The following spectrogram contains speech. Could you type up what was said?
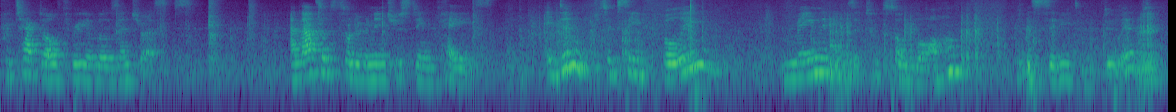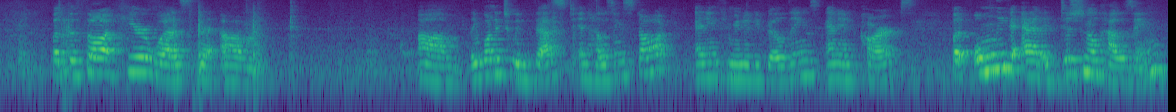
protect all three of those interests. And that's a sort of an interesting case. It didn't succeed fully, mainly because it took so long for the city to do it. But the thought here was that um, um, they wanted to invest in housing stock and in community buildings and in parks, but only to add additional housing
